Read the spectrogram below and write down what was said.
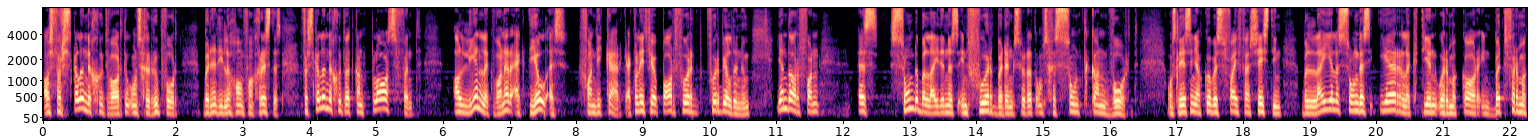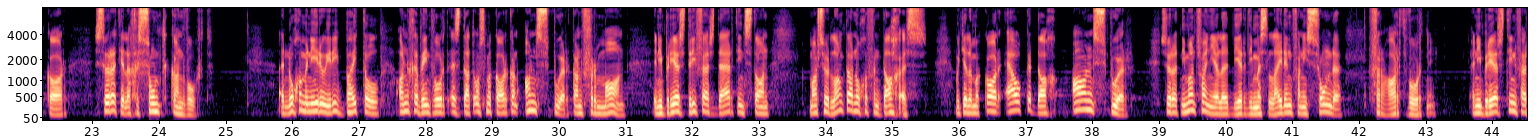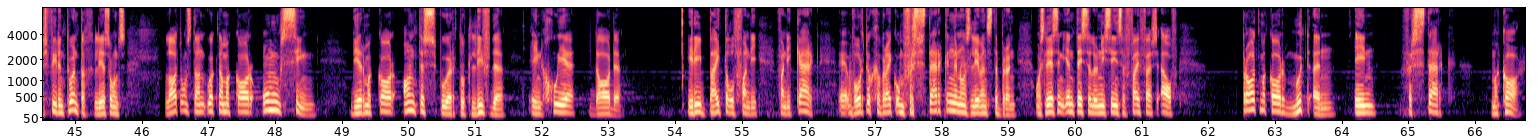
Ons verskillende goed waartoe ons geroep word binne die liggaam van Christus. Verskillende goed wat kan plaasvind alleenlik wanneer ek deel is van die kerk. Ek wil net vir jou 'n paar voor, voorbeelde noem. Een daarvan is sondebelydenis en voorbidding sodat ons gesond kan word. Ons lees in Jakobus 5 vers 16: Bely julle sondes eerlik teenoor mekaar en bid vir mekaar sodat julle gesond kan word. En nog 'n manier hoe hierdie bytel aangewend word is dat ons mekaar kan aanspoor, kan vermaan. In Hebreërs 3 vers 13 staan: Maar solank daar nog 'n vandag is, moet julle mekaar elke dag aanspoor sodat niemand van julle deur die misleiding van die sonde verhard word nie. In Hebreërs 10 vers 24 lees ons: Laat ons dan ook na mekaar omsien deur mekaar aan te spoor tot liefde en goeie dade. Hierdie bytel van die van die kerk eh, word ook gebruik om versterking in ons lewens te bring. Ons lees in 1 Tessalonisense 5 vers 11: Praat mekaar moed in en versterk mekaar.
